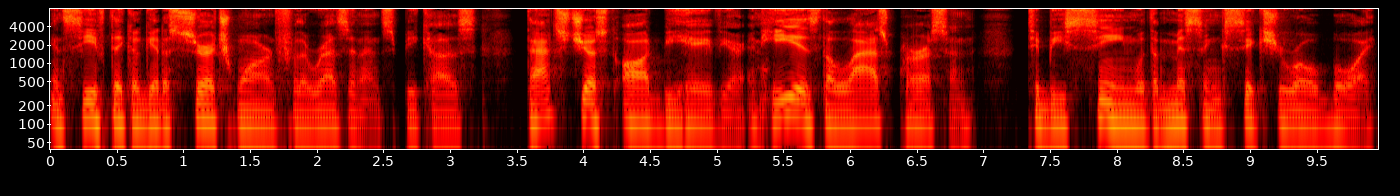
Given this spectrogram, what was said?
and see if they could get a search warrant for the residence because that's just odd behavior. And he is the last person to be seen with a missing six year old boy.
